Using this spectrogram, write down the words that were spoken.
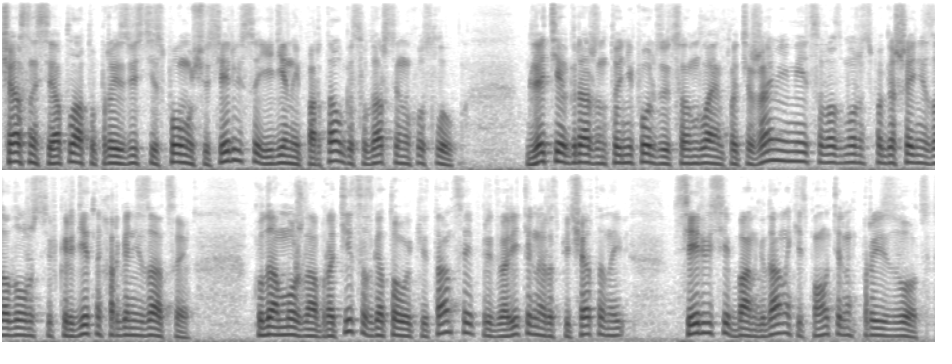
В частности, оплату произвести с помощью сервиса «Единый портал государственных услуг». Для тех граждан, кто не пользуется онлайн-платежами, имеется возможность погашения задолженности в кредитных организациях, куда можно обратиться с готовой квитанцией, предварительно распечатанной в сервисе банк данных исполнительных производств.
